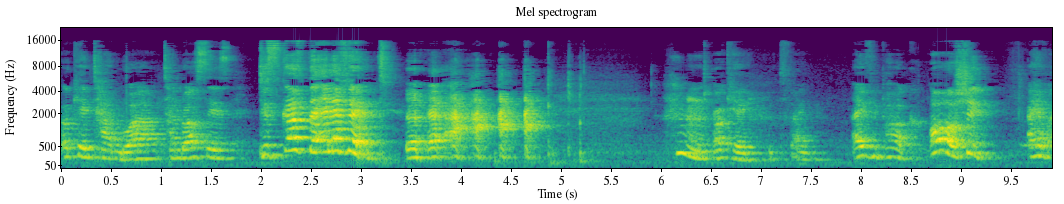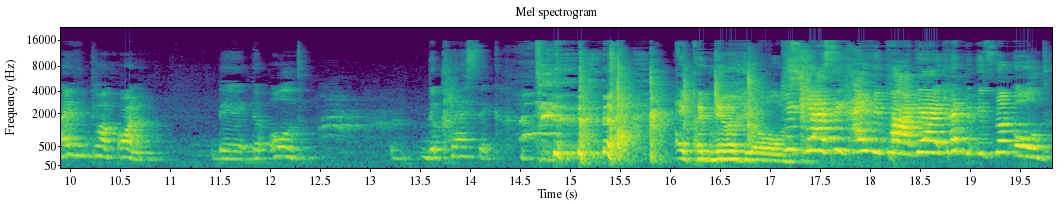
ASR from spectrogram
okay, Tandwa. Tandwa says, discuss the elephant. hmm, okay, it's fine. Ivy Park. Oh shit, I have Ivy Park on. The the old, the classic. It could never be old. The classic Ivy Park. Yeah, I can't. It's not old.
